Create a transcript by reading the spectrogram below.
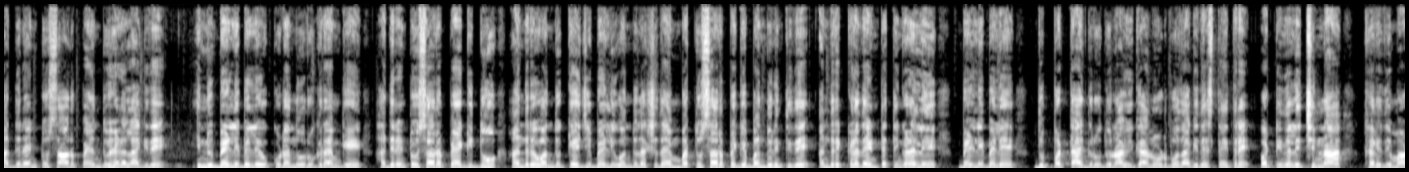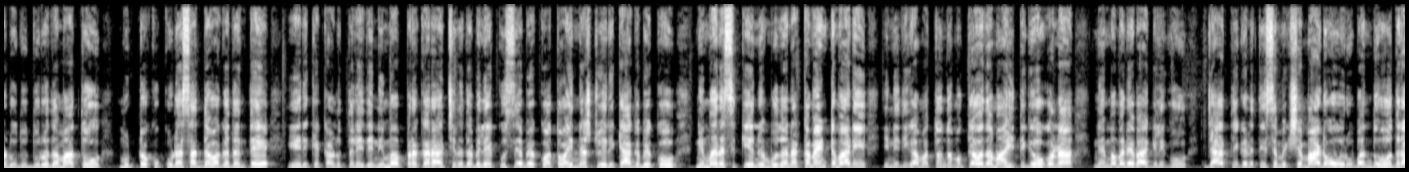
ಹದಿನೆಂಟು ಸಾವಿರ ರೂಪಾಯಿ ಎಂದು ಹೇಳಲಾಗಿದೆ. ಇನ್ನು ಬೆಳ್ಳಿ ಬೆಲೆಯು ಕೂಡ ನೂರು ಗ್ರಾಮ್ಗೆ ಹದಿನೆಂಟು ಸಾವಿರ ರೂಪಾಯಿ ಆಗಿದ್ದು, ಅಂದರೆ ಒಂದು ಕೆ ಜಿ ಬೆಳ್ಳಿ ಒಂದು ಲಕ್ಷದ ಎಂಬತ್ತು ಸಾವಿರ ರೂಪಾಯಿಗೆ ಬಂದು ನಿಂತಿದೆ. ಅಂದರೆ ಕಳೆದ ಎಂಟು ತಿಂಗಳಲ್ಲಿ ಬೆಳ್ಳಿ ಬೆಲೆ ದುಪ್ಪಟ್ಟಾಗಿರುವುದು ನಾವೀಗ ನೋಡಬಹುದಾಗಿದೆ ಸ್ನೇಹಿತರೆ. ಒಟ್ಟಿನಲ್ಲಿ ಚಿನ್ನ ಖರೀದಿ ಮಾಡುವುದು ದೂರದ ಮಾತು ಮುಟ್ಟೋಕ್ಕೂ ಕೂಡ ಸಾಧ್ಯವಾಗದಂತೆ ಏರಿಕೆ ಕಾಣುತ್ತಲೇ ಇದೆ. ನಿಮ್ಮ ಪ್ರಕಾರ ಚಿನ್ನದ ಬೆಲೆ ಕುಸಿಯಬೇಕು ಅಥವಾ ಇನ್ನಷ್ಟು ಏರಿಕೆ ಆಗಬೇಕು? ನಿಮ್ಮ ಅನಿಸಿಕೆ ಏನು ಎಂಬುದನ್ನು ಕಮೆಂಟ್ ಮಾಡಿ. ಇನ್ನಿದೀಗ ಮತ್ತೊಂದು ಮುಖ್ಯವಾದ ಮಾಹಿತಿಗೆ ಹೋಗೋಣ. ನಿಮ್ಮ ಮನೆ ಬಾಗಿಲಿಗೂ ಜಾತಿ ಗಣತಿ ಸಮೀಕ್ಷೆ ಮಾಡುವವರು ಬಂದು ಹೋದ್ರ?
